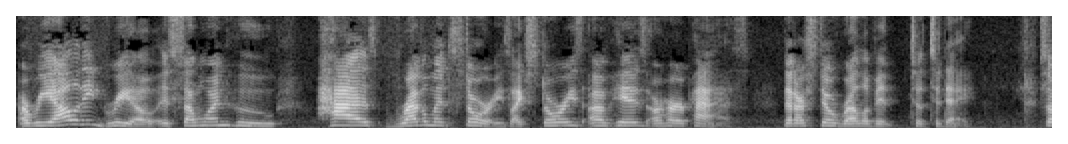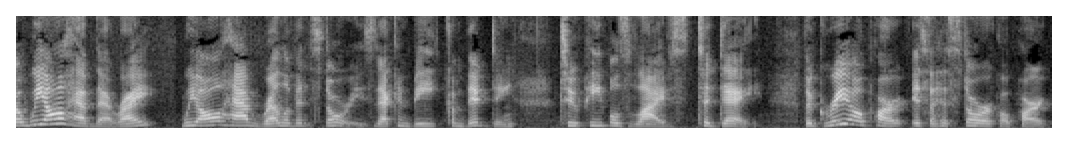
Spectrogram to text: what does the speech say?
A reality griot is someone who has relevant stories, like stories of his or her past, that are still relevant to today. So we all have that, right? We all have relevant stories that can be convicting to people's lives today. The griot part is a historical part.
